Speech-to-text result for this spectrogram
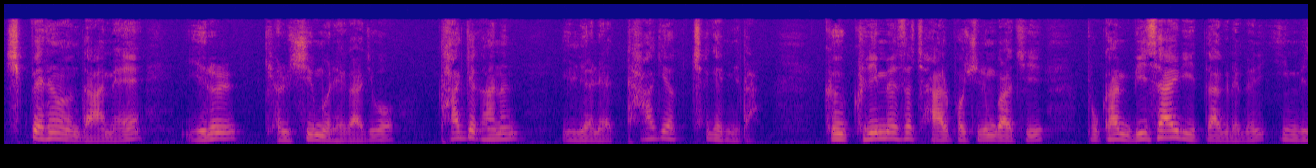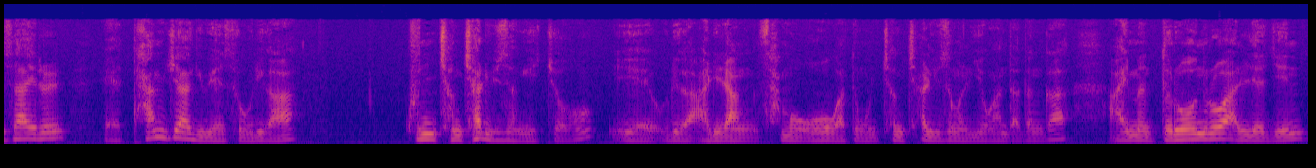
식별해 놓은 다음에 이를 결심을 해가지고 타격하는 일련의 타격 체계입니다. 그 그림에서 잘 보시는 것 같이 북한 미사일이 있다 그러면 이 미사일을 탐지하기 위해서 우리가 군 정찰 위성이 있죠. 예, 우리가 아리랑 355 같은 군 정찰 위성을 이용한다든가 아니면 드론으로 알려진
